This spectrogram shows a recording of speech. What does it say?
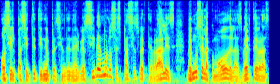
o si el paciente tiene opresión de nervios. Sí vemos los espacios vertebrales, vemos el acomodo de las vértebras,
